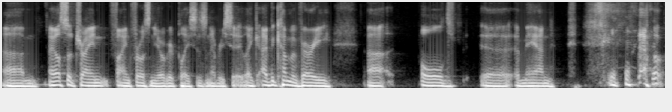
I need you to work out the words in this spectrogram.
Um, I also try and find frozen yogurt places in every city. Like I've become a very uh, old uh, a man.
